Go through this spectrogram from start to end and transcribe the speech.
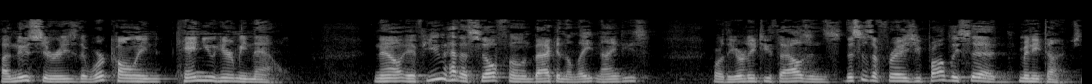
a new series that we're calling Can You Hear Me Now? Now, if you had a cell phone back in the late 90s or the early 2000s, this is a phrase you probably said many times.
